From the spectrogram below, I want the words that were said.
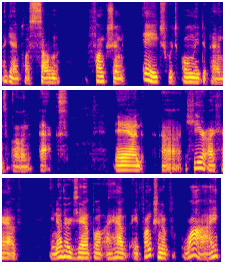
again, plus some function h, which only depends on x. And uh, here I have another example. I have a function of y,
